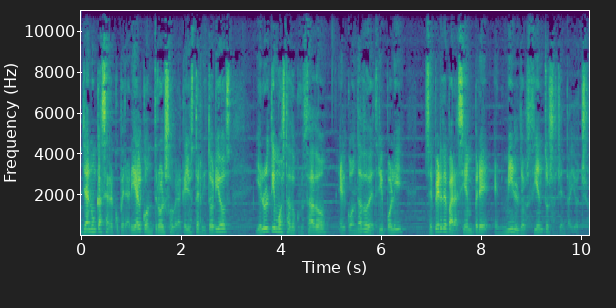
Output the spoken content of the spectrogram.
ya nunca se recuperaría el control sobre aquellos territorios y el último estado cruzado, el condado de Trípoli, se pierde para siempre en 1288.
